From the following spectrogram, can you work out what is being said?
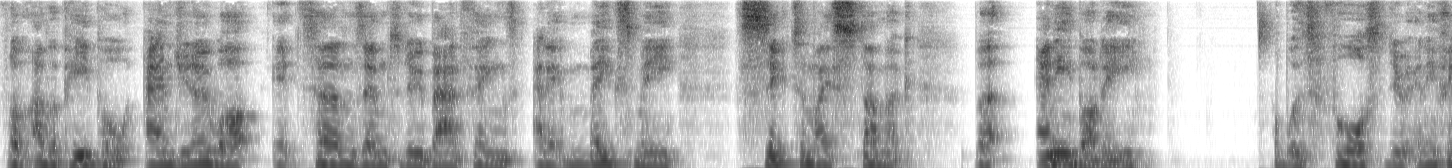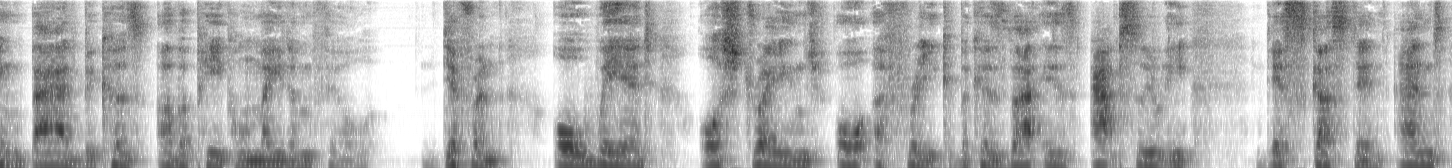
from other people. And you know what? It turns them to do bad things and it makes me sick to my stomach. But anybody was forced to do anything bad because other people made them feel different or weird or strange or a freak because that is absolutely disgusting. And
